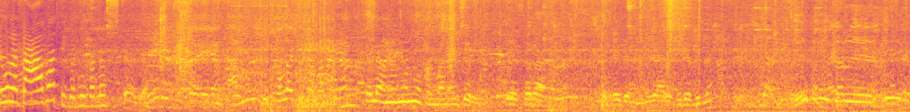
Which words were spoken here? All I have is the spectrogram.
এগুলো তা আবাতি করি বা তাহলে আমার মন বানাই করে। এছাড়া এই দেখেন, এই আরও দিলাম এই কারও এ- এ-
